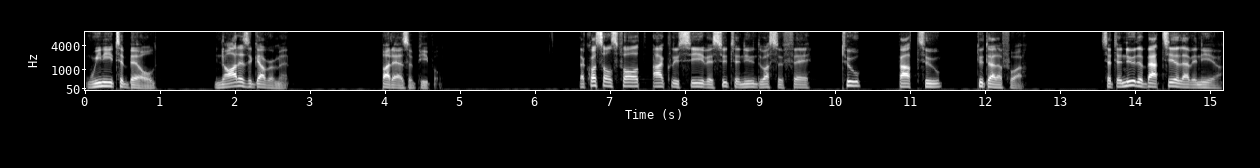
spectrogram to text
we need to build, not as a government, but as a people. La croissance forte, inclusive et soutenue doit se faire tout, partout, tout à la fois. C'est à nous de bâtir l'avenir,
